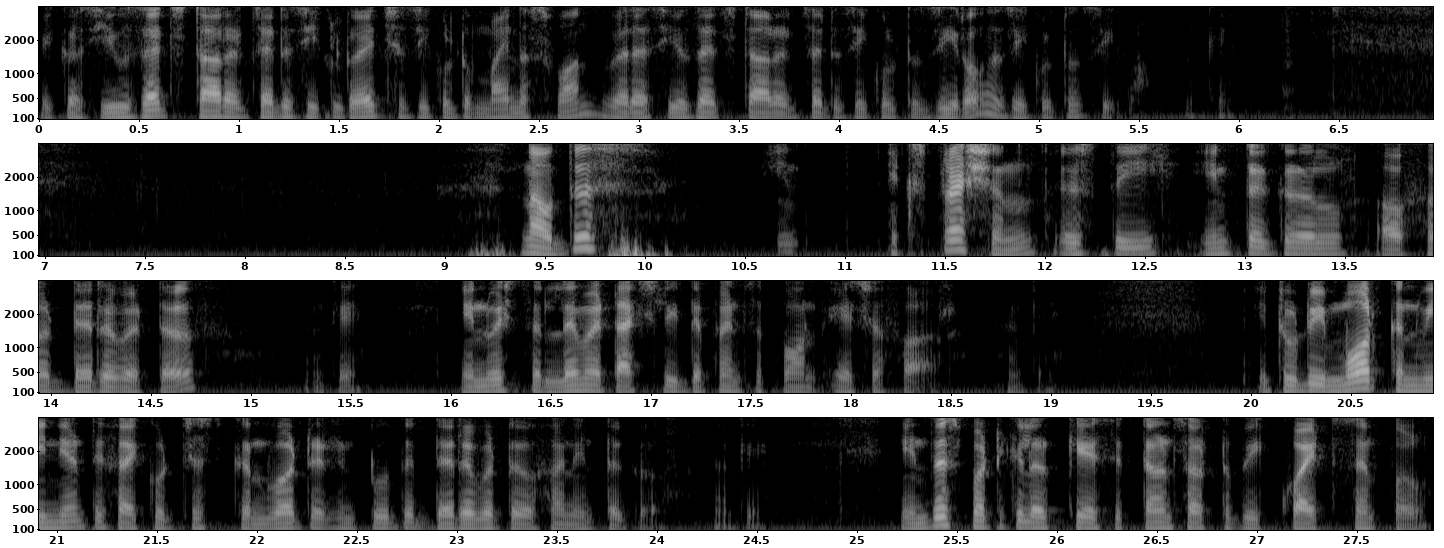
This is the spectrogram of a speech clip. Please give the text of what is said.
because u z star at z is equal to h is equal to minus 1 whereas u z star at z is equal to 0 is equal to 0. Okay. Now, this expression is the integral of a derivative okay, in which the limit actually depends upon h of r. Okay. It would be more convenient if I could just convert it into the derivative of an integral. Okay. In this particular case it turns out to be quite simple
